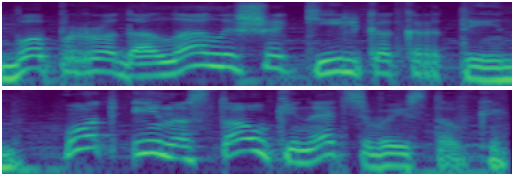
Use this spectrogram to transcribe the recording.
бо продала лише кілька картин. От і настав кінець виставки.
